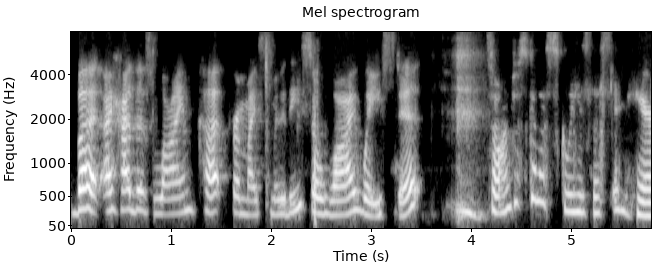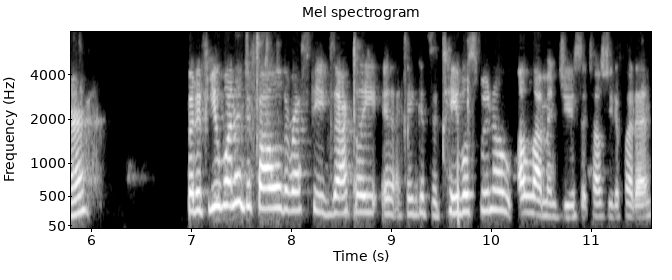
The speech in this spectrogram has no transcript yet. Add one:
But I had this lime cut from my smoothie, so why waste it? So I'm just gonna squeeze this in here. But if you wanted to follow the recipe exactly, I think it's a tablespoon of, of lemon juice it tells you to put in.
